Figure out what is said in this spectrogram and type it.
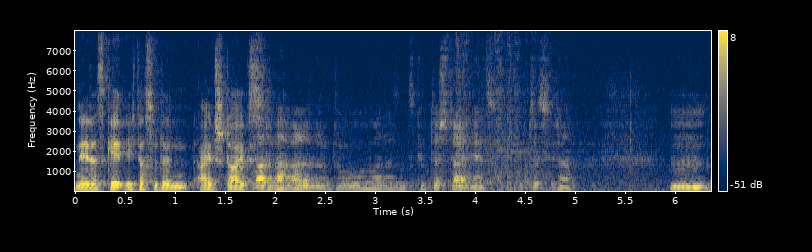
Nee, das geht nicht, dass du denn einsteigst. Warte, warte, warte, du, warte, sonst gibt der Stein. Jetzt gibt es wieder. Hm.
